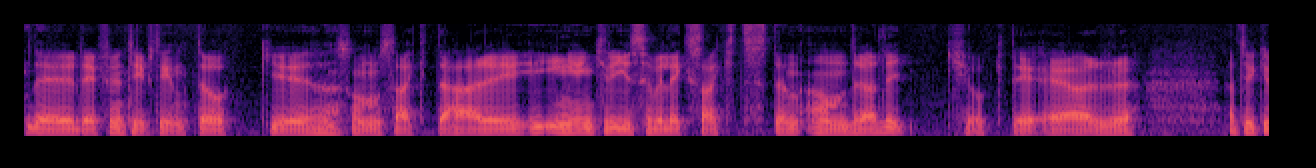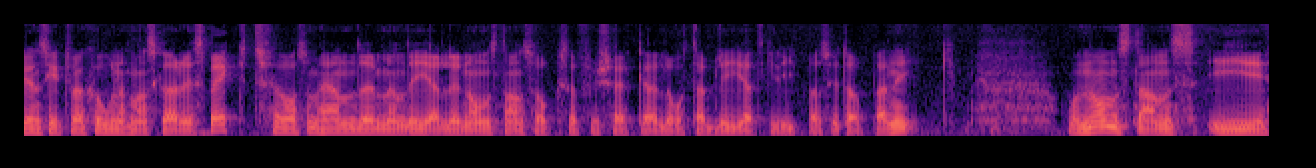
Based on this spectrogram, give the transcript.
Det är det definitivt inte. Och, eh, som sagt, det här är, ingen kris är väl exakt den andra lik. Och det är... Jag tycker det är en situation att man ska ha respekt för vad som händer men det gäller någonstans också att försöka låta bli att gripas av panik. Och någonstans i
